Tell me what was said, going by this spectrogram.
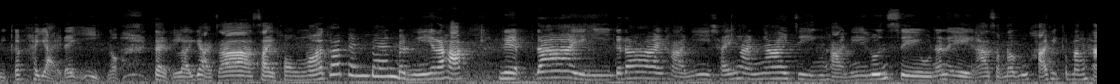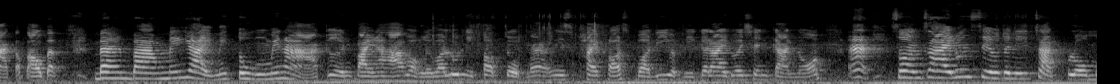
นี้ก็ขยายได้อีกเนาะแต่เราอยากจะใส่ของน้อยก็เป็นแบนแบบนี้นะคะเน็บได้อย่างนี้ก็ได้ค่ะนี่ใช้งานง่ายจริงค่ะนี่รุ่นซิลนั่นเองอะสำหรับลูกค้าที่กำลังหากระเป๋าแบบแบนบางไม่ใหญ่ไม่ตุงไม่หนาเกินไปนะคะ บอกเลยว่ารุ่นนี้ตอบโจทย์มากนี่สไปคลอสบอดี้แบบนี้ก็ได้ด้วยเช่นกันเนาะอะสนใจรุ่นซิลตัวนี้จัดโปรโม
